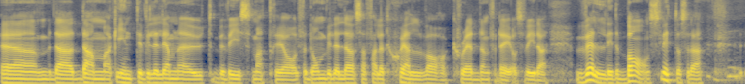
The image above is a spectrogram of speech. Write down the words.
Um, där Danmark inte ville lämna ut bevismaterial för de ville lösa fallet själva och ha credden för det och så vidare. Väldigt barnsligt och sådär uh,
